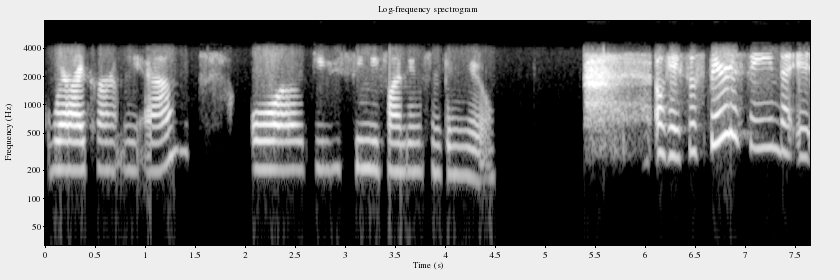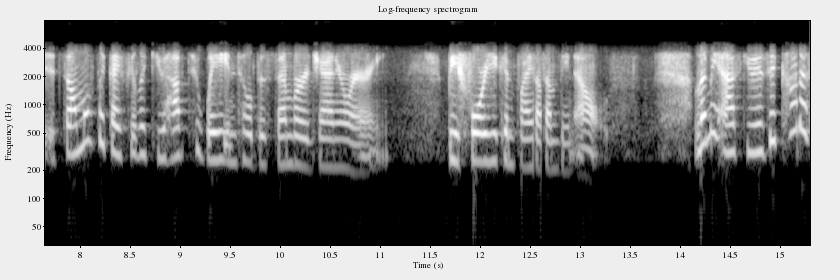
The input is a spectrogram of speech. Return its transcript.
where I currently am, or do you see me finding something new? Okay, so Spirit is saying that it's almost like I feel like you have to wait until December or January before you can find something else. Let me ask you, is it kind of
